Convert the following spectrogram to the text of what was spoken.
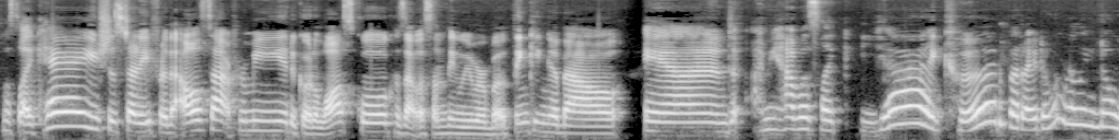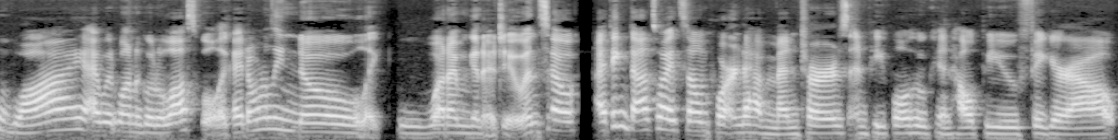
was like, Hey, you should study for the LSAT for me to go to law school. Cause that was something we were both thinking about. And I mean, I was like, yeah, I could, but I don't really know why I would want to go to law school. Like, I don't really know like what I'm going to do. And so I think that's why it's so important to have mentors and people who can help you figure out,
